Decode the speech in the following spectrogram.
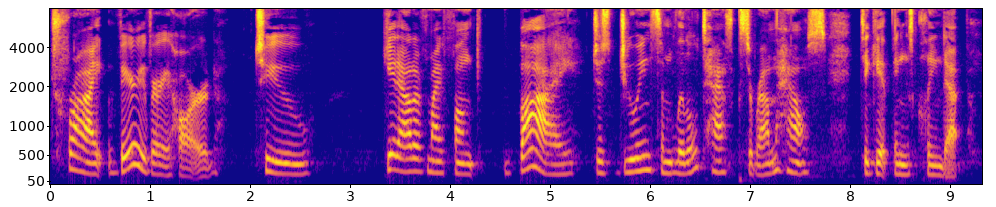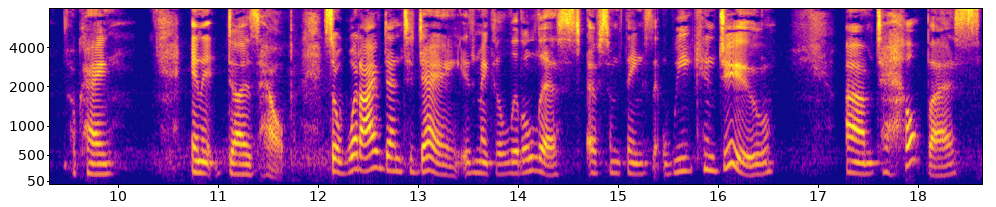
try very, very hard to get out of my funk by just doing some little tasks around the house to get things cleaned up. Okay and it does help. So, what I've done today is make a little list of some things that we can do um, to help us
